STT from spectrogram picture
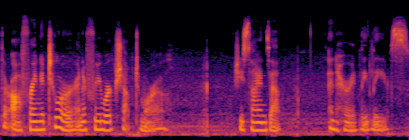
They're offering a tour and a free workshop tomorrow. She signs up and hurriedly leaves.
